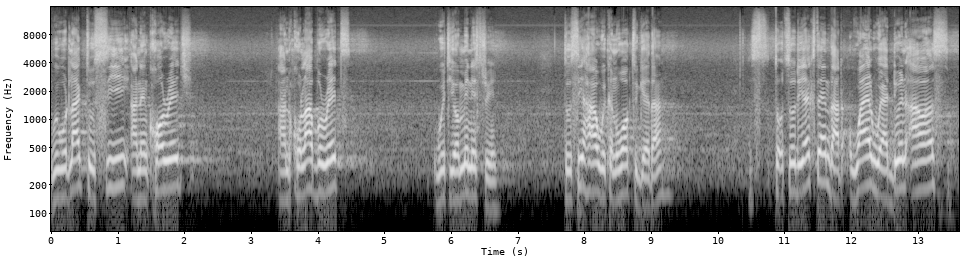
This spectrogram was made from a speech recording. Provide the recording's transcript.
We would like to see and encourage and collaborate with your ministry to see how we can work together to, to the extent that while we are doing ours,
